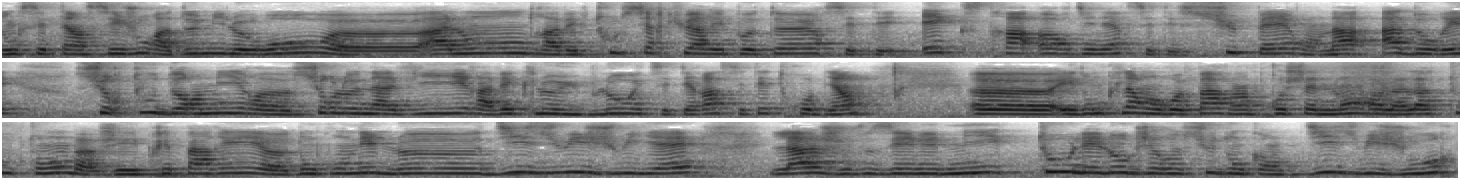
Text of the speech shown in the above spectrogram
Donc c'était un séjour à 2000 euros à Londres avec tout le circuit Harry Potter. C'était extraordinaire, c'était super. On a adoré, surtout dormir sur le navire avec le hublot, etc. C'était trop bien. Euh, et donc là, on repart hein, prochainement. Oh là là, tout tombe. J'ai préparé, euh, donc on est le 18 juillet. Là, je vous ai mis tous les lots que j'ai reçus, donc en 18 jours.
